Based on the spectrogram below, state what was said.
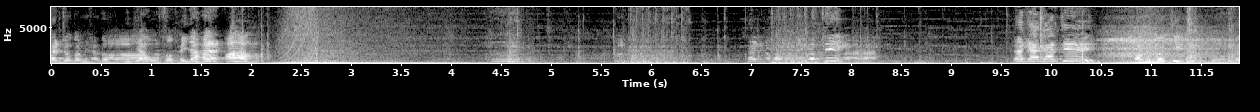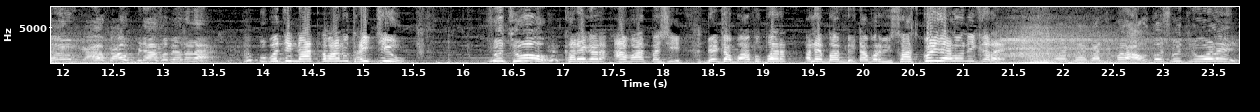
હેડજો તમે હેડો મફુજી ઓછો થઈ જાય હા. ના થવાનું થઈ ગયું. શું છું? ખરેખર આ વાત પછી બેટા બાપ ઉપર અને બાપ બેટા પર વિશ્વાસ કોઈ દાડો નહીં કરે. કાકાજી પણ આવું તો શું થયું વળી?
